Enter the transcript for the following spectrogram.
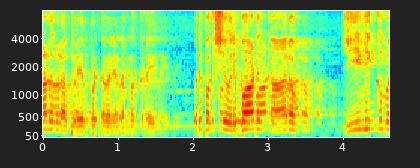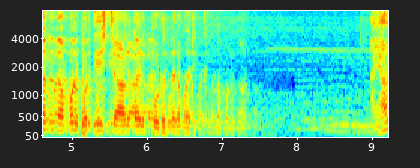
ആളുകളെ പ്രിയപ്പെട്ടവരെ നമുക്കിടയിൽ ഒരു പക്ഷെ ഒരുപാട് കാലം ജീവിക്കുമെന്ന് നമ്മൾ പ്രതീക്ഷിച്ച ആൾക്കാർ പൊടുന്നനെ മരിക്കുന്നത് നമ്മൾ കാണും. അയാൾ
